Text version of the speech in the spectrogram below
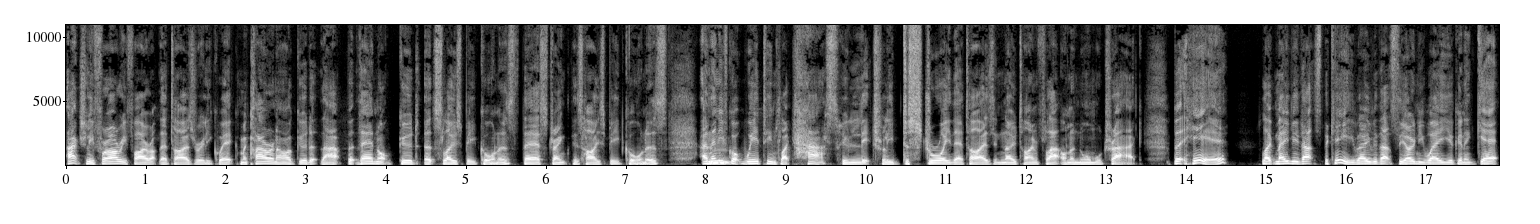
actually Ferrari fire up their tires really quick. McLaren are good at that, but they're not good at slow speed corners. Their strength is high speed corners. And then you've hmm. got weird teams like Haas who literally destroy their tires in no time flat on a normal track. But here, like maybe that's the key. Maybe that's the only way you're going to get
